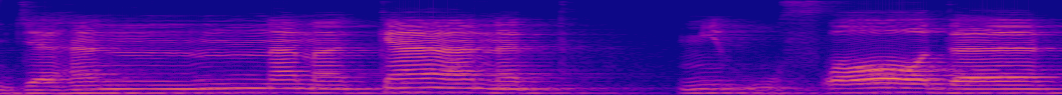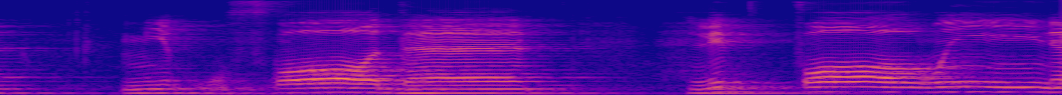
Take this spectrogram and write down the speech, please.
جهنم كانت مرصادا مرصادا للطاغين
